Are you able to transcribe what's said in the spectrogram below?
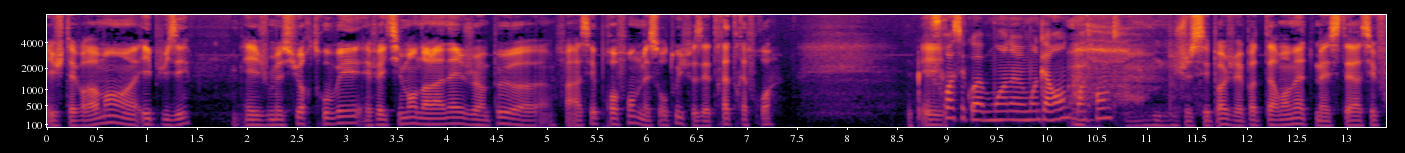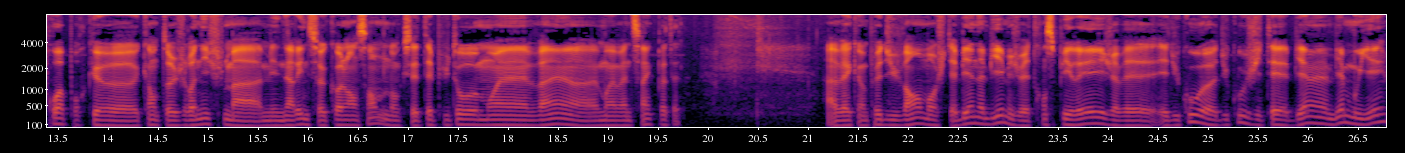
et j'étais vraiment épuisé et je me suis retrouvé effectivement dans la neige un peu enfin assez profonde mais surtout il faisait très très froid. Et froid, c'est quoi moins, moins 40, moins 30 Je sais pas, j'avais pas de thermomètre, mais c'était assez froid pour que quand je renifle, ma, mes narines se collent ensemble. Donc c'était plutôt moins 20, euh, moins 25 peut-être. Avec un peu du vent. Bon, j'étais bien habillé, mais j'avais transpiré. J'avais et du coup, euh, du coup, j'étais bien, bien mouillé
